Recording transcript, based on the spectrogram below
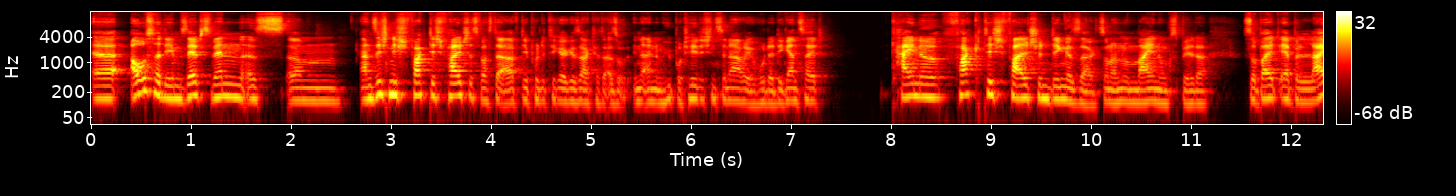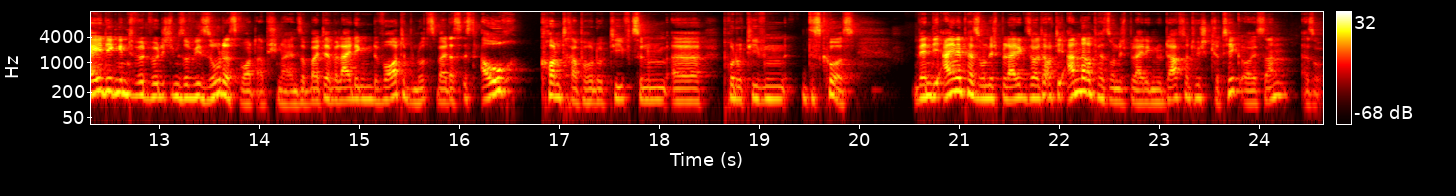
Äh, außerdem, selbst wenn es ähm, an sich nicht faktisch falsch ist, was der AfD-Politiker gesagt hat, also in einem hypothetischen Szenario, wo der die ganze Zeit keine faktisch falschen Dinge sagt, sondern nur Meinungsbilder. Sobald er beleidigend wird, würde ich ihm sowieso das Wort abschneiden. Sobald er beleidigende Worte benutzt, weil das ist auch kontraproduktiv zu einem äh, produktiven Diskurs. Wenn die eine Person dich beleidigt, sollte auch die andere Person dich beleidigen. Du darfst natürlich Kritik äußern. Also,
